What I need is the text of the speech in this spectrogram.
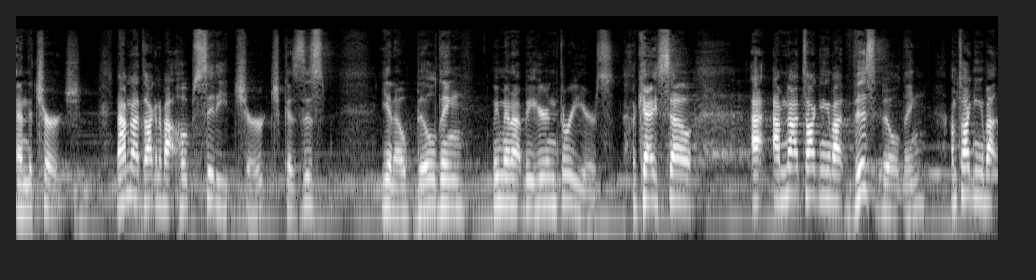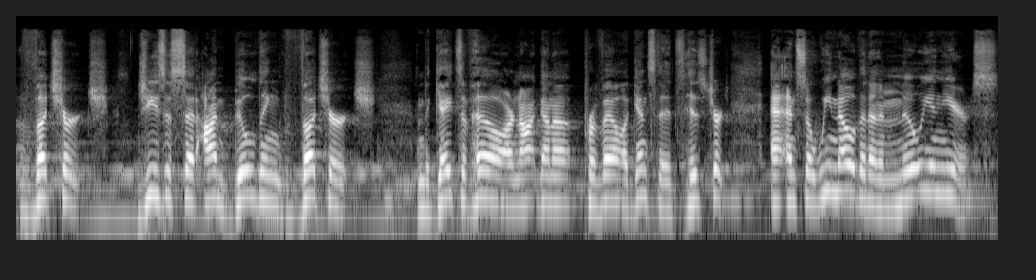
and the church. Now, I'm not talking about Hope City Church because this, you know, building, we may not be here in three years. Okay, so I, I'm not talking about this building, I'm talking about the church. Jesus said, I'm building the church, and the gates of hell are not going to prevail against it. It's his church. And, and so we know that in a million years,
